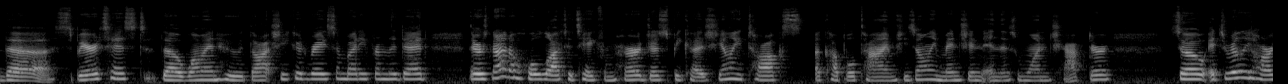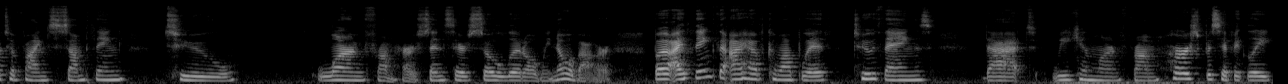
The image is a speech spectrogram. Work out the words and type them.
the spiritist, the woman who thought she could raise somebody from the dead, there's not a whole lot to take from her just because she only talks a couple times. She's only mentioned in this one chapter. So it's really hard to find something to learn from her since there's so little we know about her. But I think that I have come up with two things that we can learn from her specifically,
